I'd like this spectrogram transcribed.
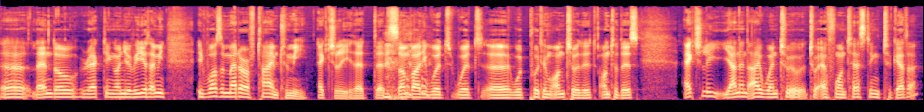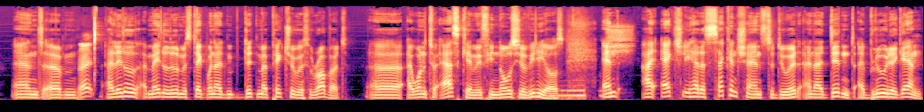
uh, Lando reacting on your videos, I mean, it was a matter of time to me actually that that somebody would would uh, would put him onto it onto this. Actually, Jan and I went to to F1 testing together, and um, Right. a little I made a little mistake when I did my picture with Robert. Uh, I wanted to ask him if he knows your videos, and I actually had a second chance to do it, and I didn't. I blew it again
